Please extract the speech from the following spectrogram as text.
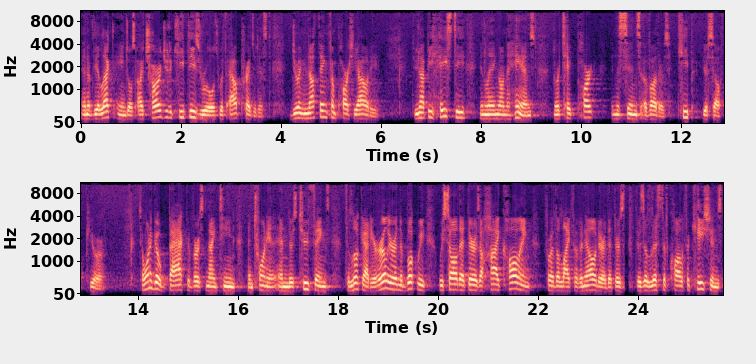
and of the elect angels, I charge you to keep these rules without prejudice, doing nothing from partiality. Do not be hasty in laying on the hands, nor take part in the sins of others. Keep yourself pure. So I want to go back to verse 19 and 20, and there's two things to look at here. Earlier in the book, we, we saw that there is a high calling for the life of an elder, that there's, there's a list of qualifications,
